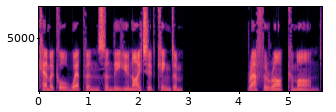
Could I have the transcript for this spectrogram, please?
Chemical weapons and the United Kingdom RAF Iraq Command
